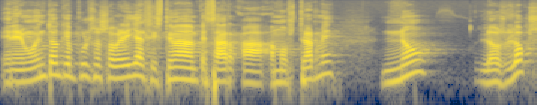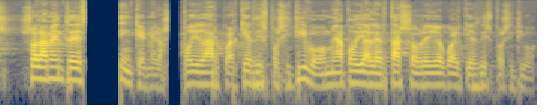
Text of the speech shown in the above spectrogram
en el momento en que pulso sobre ella, el sistema va a empezar a, mostrarme no los logs solamente de phishing, que me los ha podido dar cualquier dispositivo o me ha podido alertar sobre ello cualquier dispositivo.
